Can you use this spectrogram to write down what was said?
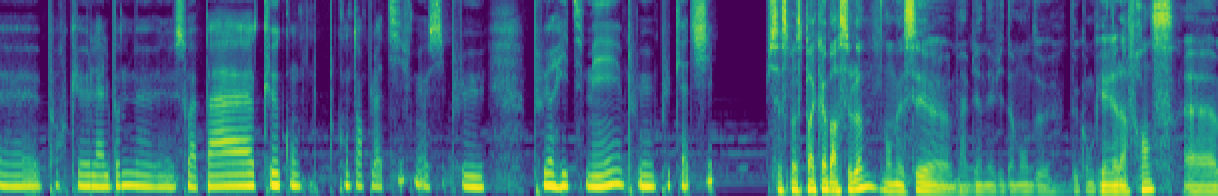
euh, pour que l'album ne soit pas que contemplatif, mais aussi plus, plus rythmé, plus, plus catchy. Puis ça se passe pas qu'à Barcelone, on essaie euh, bah, bien évidemment de, de, conquérir la France. Euh,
